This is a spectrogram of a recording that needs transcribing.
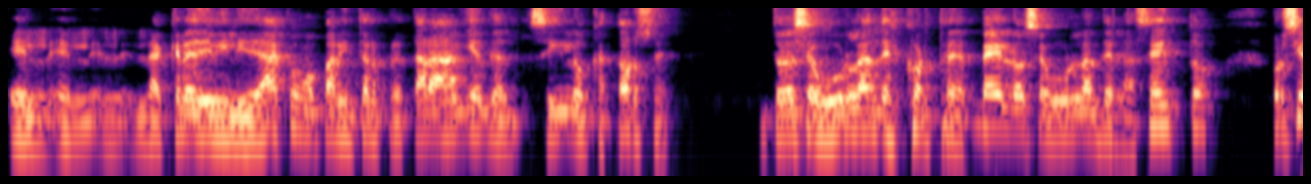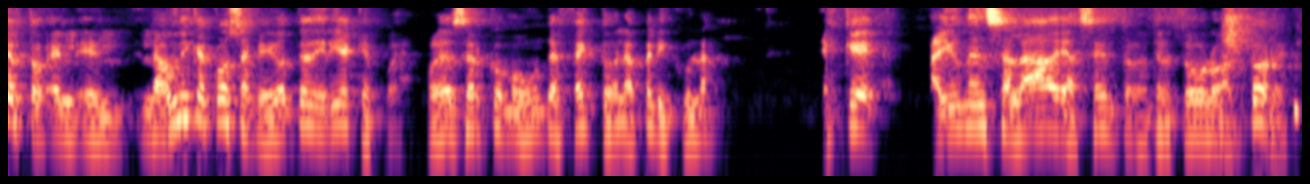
la credibilidad como para interpretar a alguien del siglo XIV. Entonces se burlan del corte de pelo, se burlan del acento. Por cierto, la única cosa que yo te diría que pues, puede ser como un defecto de la película es que hay una ensalada de acentos entre todos los actores.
